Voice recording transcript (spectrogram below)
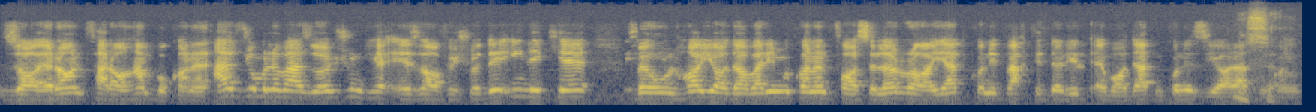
زائران فراهم بکنن از جمله وظایفشون که اضافه شده اینه که به اونها یادآوری می‌کنن فاصله رو رعایت کنید. وقتی دارید عبادت می‌کنید زیارت می‌کنید.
